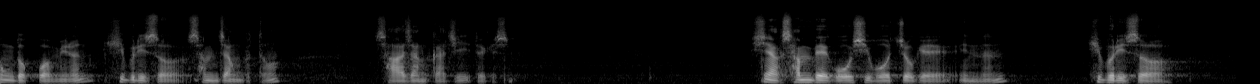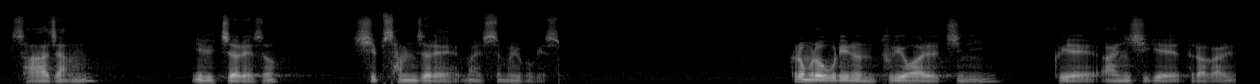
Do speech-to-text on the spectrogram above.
통독 범위는 히브리서 3장부터 4장까지 되겠습니다. 신약 355쪽에 있는 히브리서 4장 1절에서 13절의 말씀을 보겠습니다. 그러므로 우리는 두려워할지니 그의 안식에 들어갈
